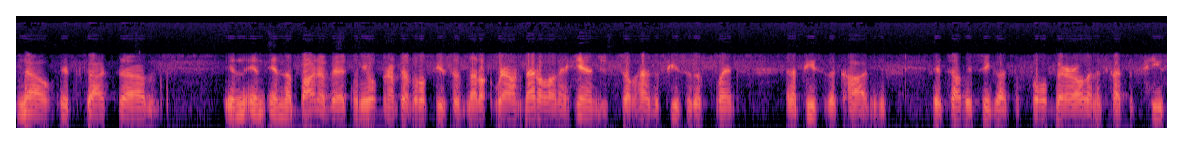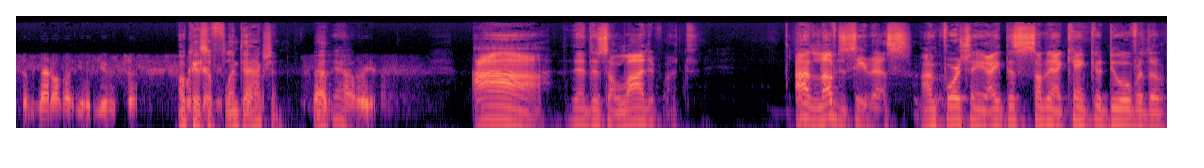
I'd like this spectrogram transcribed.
No, it's got um, in, in in the butt of it. When you open up that little piece of metal, round metal on a hinge, it still has a piece of the flint and a piece of the cotton. It's obviously got the full barrel, and it's got the piece of metal that you would use to. Okay, so everything flint down. action. That's Yeah. how we. Ah, there's a lot of. I'd love to see this. Unfortunately, I, this is something I can't do over the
